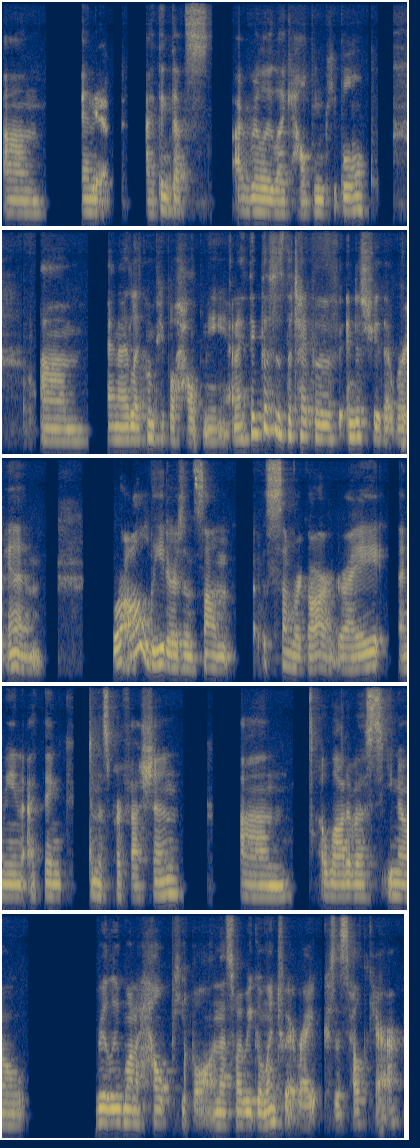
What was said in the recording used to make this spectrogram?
Um, and yeah. I think that's, I really like helping people. Um, and I like when people help me. And I think this is the type of industry that we're in. We're all leaders in some some regard, right? I mean, I think in this profession, um, a lot of us, you know, really want to help people, and that's why we go into it, right? Because it's healthcare.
